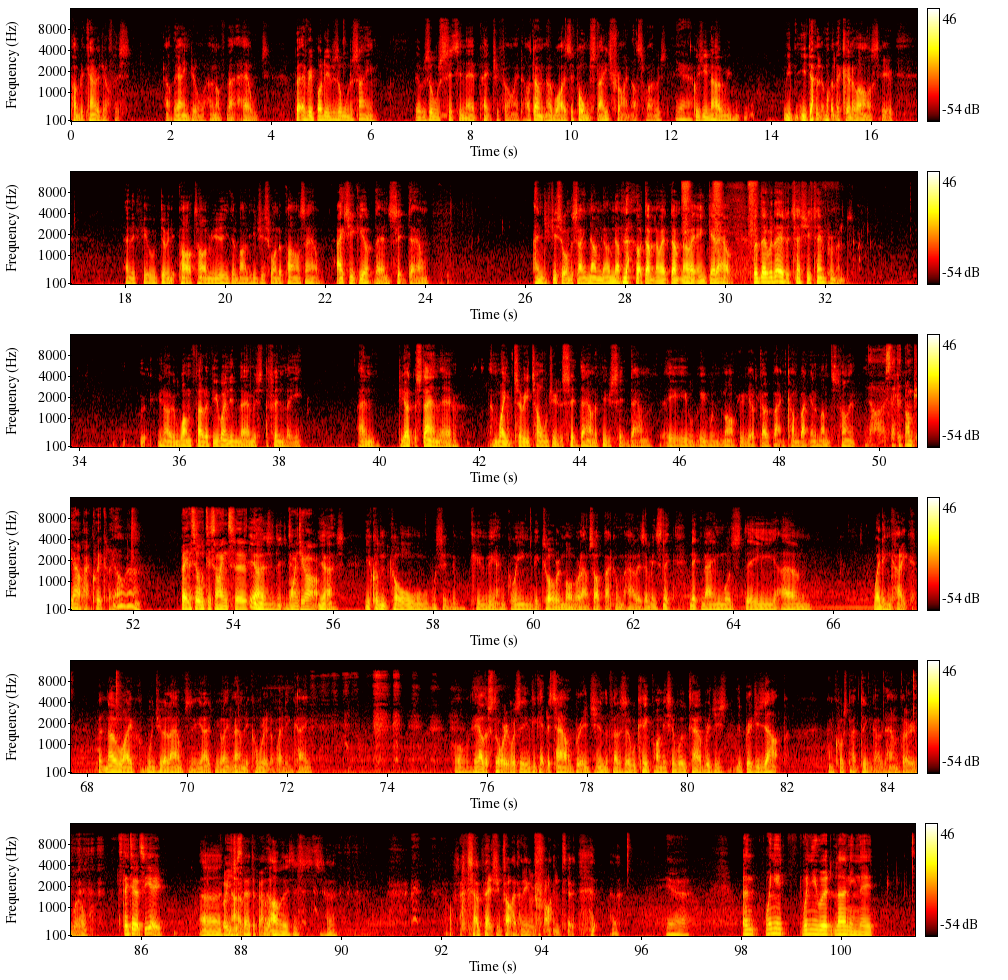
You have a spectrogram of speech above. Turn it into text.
public carriage office up the Angel, and of that helped. But everybody was all the same. They was all sitting there petrified. I don't know why. It's a form of stage fright, I suppose Yeah. because you know you, you don't know what they're going to ask you. And if you're doing it part time, you need the money, you just want to pass out. Actually, get up there and sit down, and you just want to say, no, no, no, no, I don't know it, don't know it, and get out. But they were there to test your temperament. You know, one fella, if you went in there, Mr. Finley, and you had to stand there and wait till he told you to sit down. If you sit down, he, he, he wouldn't mark you. You had to go back and come back in a month's time. No, they could bump you out that quickly. Oh, yeah. But it was all designed to Yes, wind you up. yes. You couldn't call, what's it, the QVM Queen Victoria Memorial outside Buckingham Palace. I mean, its nick, nickname was the um, wedding cake. But no way would you allow to, you know, if you went round it, call it a wedding cake. Or the other story was if you get the Tower Bridge and the fellow said, well, keep on. He said, well, the Tower Bridge is, the bridge is up. And of course, that didn't go down very well. Did they do it to you? Uh, Or you no. just heard about that? Oh, this. Uh, I was so petrified, I think it was frightened to. Yeah. And when you when you were learning the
